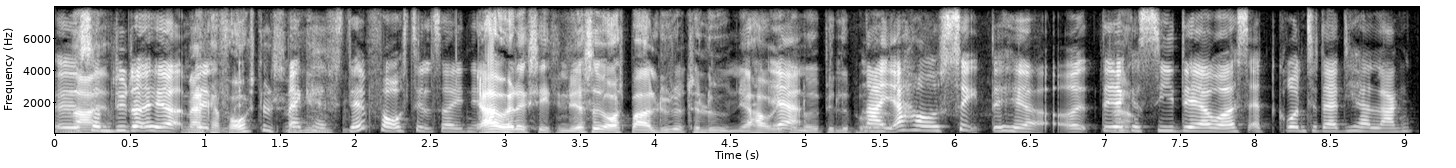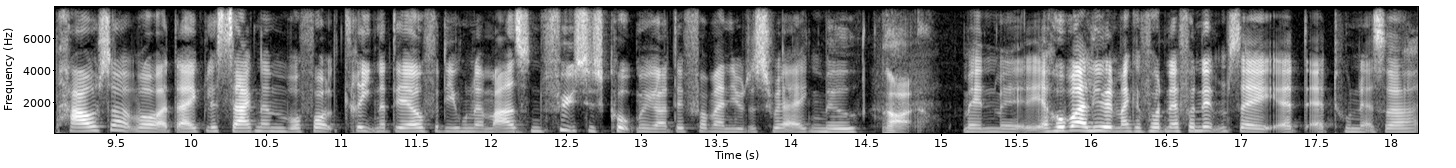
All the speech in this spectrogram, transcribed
øh, Nej, som lytter her. man kan forestille sig Man hende. kan nemt forestille sig hende. Jeg har jo heller ikke set hende. Jeg sidder også bare og lytter til lyden. Jeg har jo Ja. ikke noget billede på. Nej, her. jeg har jo set det her, og det jeg Ja. kan sige, det er jo også, at grund til, at der er de her lange pauser, hvor der ikke bliver sagt noget, men hvor folk griner, det er jo, fordi hun er meget sådan fysisk komiker, og det får man jo desværre ikke med. Nej. Men øh, jeg håber alligevel, at man kan få den her fornemmelse af, at, at hun altså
